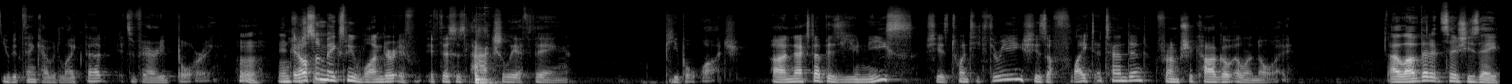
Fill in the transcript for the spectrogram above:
you would think I would like that. It's very boring. Hmm, it also makes me wonder if if this is actually a thing people watch. Uh, next up is Eunice. She is 23. She's a flight attendant from Chicago, Illinois. I love that it says she's a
